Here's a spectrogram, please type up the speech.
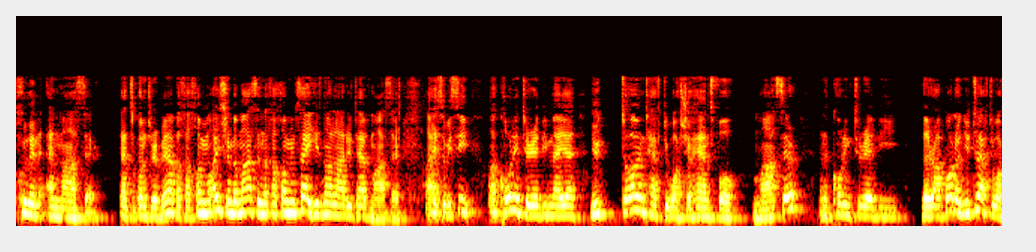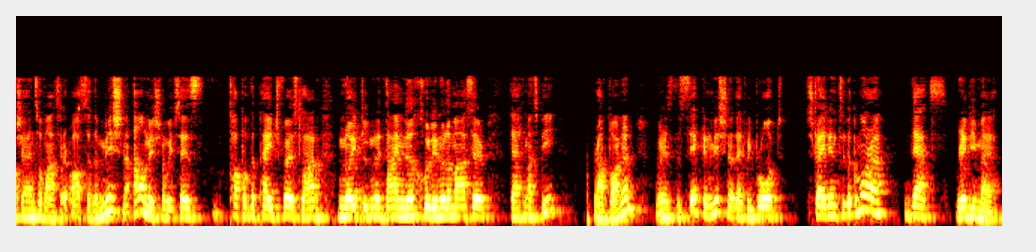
chulin and maser. That's according to. Chachamim oisrim b'maser, and the Chachamim say he's not allowed to have maser. Alright, so we see, according to Rabbi Meir, you don't have to wash your hands for maser, and according to Rabbi the Rabbanon, you do have to wash your hands for maser. Oh, so the Mishnah, our Mishnah, which says top of the page, first line, that must be Rabbanan, whereas the second Mishnah that we brought straight into the Gemara, that's Rebbe Meir.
